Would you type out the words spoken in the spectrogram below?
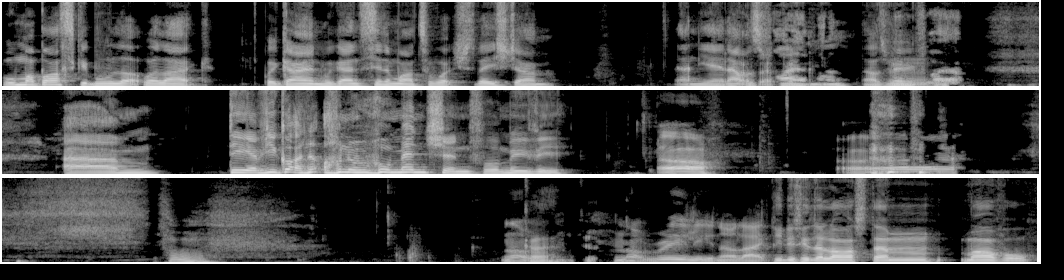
all my basketball lot were like, "We're going, we're going to cinema to watch Space Jam," and yeah, that That was was fire, man. That was very Mm. fire. Um, D, have you got an honorable mention for a movie? Oh. Uh, hmm. not, Go. not really, you know, like Did you see the last um Marvel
